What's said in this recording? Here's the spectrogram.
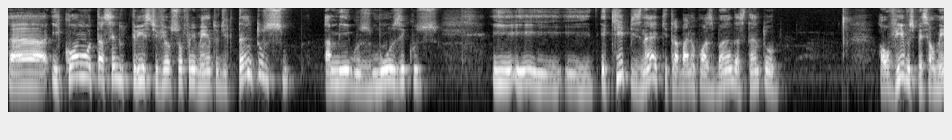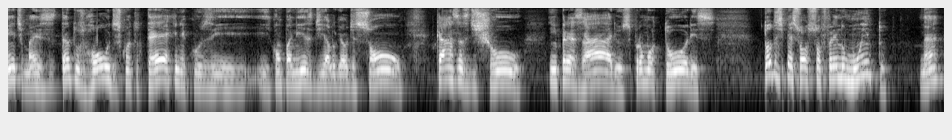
Uh, e como está sendo triste ver o sofrimento de tantos amigos músicos e, e, e, equipes né, que trabalham com as bandas, tanto ao vivo especialmente, mas tanto os holds quanto técnicos e, e companhias de aluguel de som, casas de show, empresários, promotores, todo esse pessoal sofrendo muito, né?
